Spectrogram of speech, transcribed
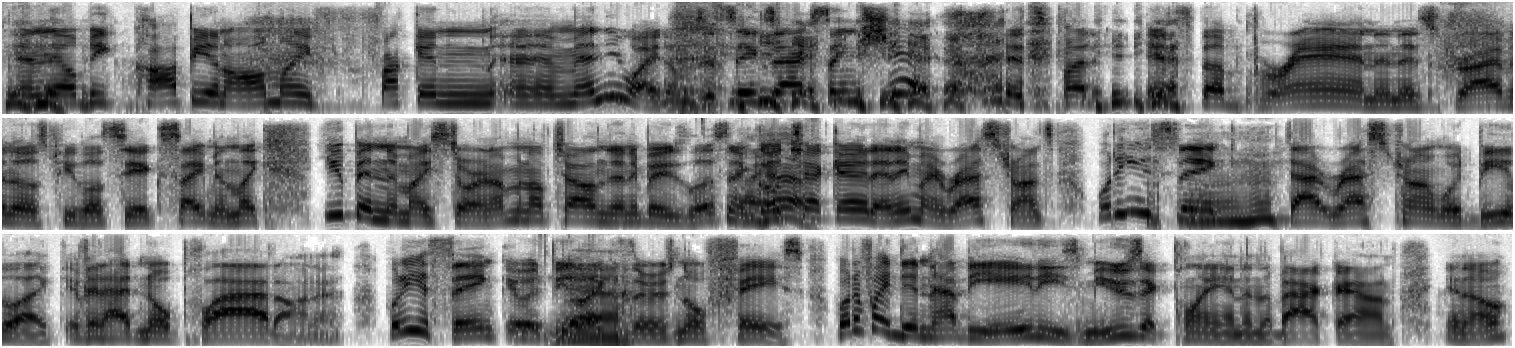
and they'll be copying all my fucking uh, menu items. It's the exact same shit. It's but it's the brand, and it's driving those people. It's the excitement. Like you've been to my store, and I'm gonna challenge anybody who's listening. I go have. check out any of my restaurants. What do you think Mm-hmm. that restaurant would be like if it had no plaid on it? What do you think it would be like if there was no face? What if I didn't have the '80s music playing in the background? You know,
